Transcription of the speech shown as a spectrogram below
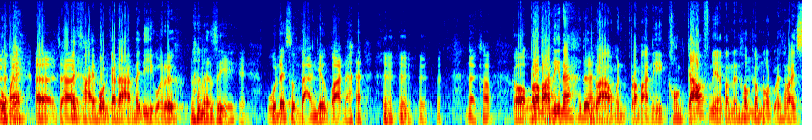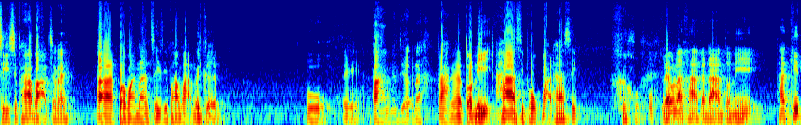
ถูกไหมเออใช่ไปขายบนกระดานไม่ดีกว่าหรือนั่นน่ะสิโอ้ได้ส่วนต่างเยอะกว่านะนะครับ ก็ประมาณนี้นะ เรื่องราวมันประมาณนี้ของก l ฟเนี่ยตอนนั้นเขากำหนดไว้เท่าไหร่ 45 บาทใช่ไหมอ่าประมาณนั้น 45 บาทไม่เกิน โอ้เอ้ยต่างกันเยอะนะ ต่างกันตอนนี้ 56 บาท 50โอ้โหแล้วราคากระดานตัวนี้ ถ้าคิด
